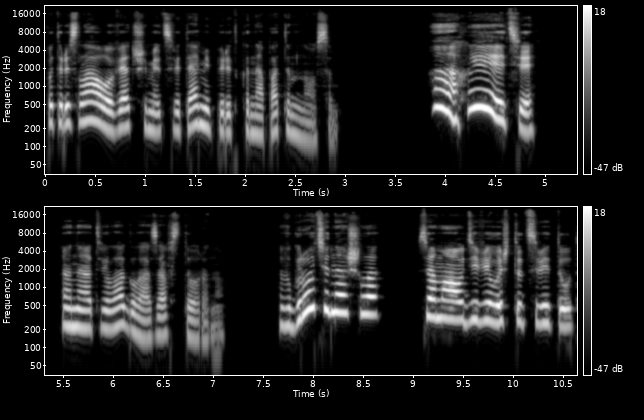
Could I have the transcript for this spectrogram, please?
потрясла увядшими цветами перед конопатым носом. «Ах, эти!» Она отвела глаза в сторону. «В гроте нашла? Сама удивилась, что цветут.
